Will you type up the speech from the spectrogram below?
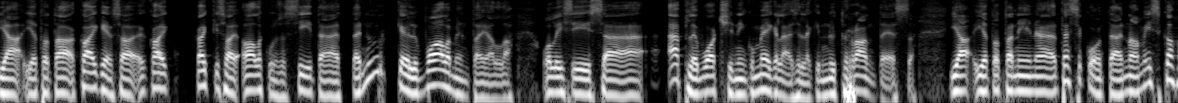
ja, ja tota, kaiken saa, kaik, kaikki sai alkunsa siitä, että nyrkkeilyvalmentajalla oli siis ää, Apple Watch, niin kuin meikäläisilläkin nyt ranteessa. Ja, ja tota niin, ää, tässä kun on tämä namiska,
